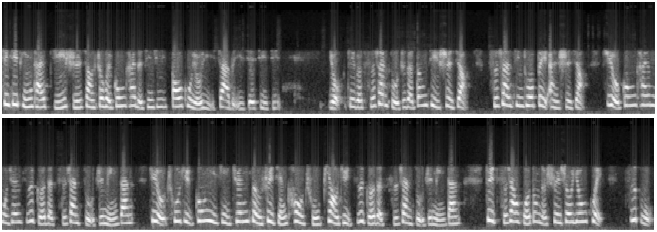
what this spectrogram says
信息平台及时向社会公开的信息包括有以下的一些信息：有这个慈善组织的登记事项、慈善信托备案事项、具有公开募捐资格的慈善组织名单、具有出具公益性捐赠税前扣除票据资格的慈善组织名单、对慈善活动的税收优惠、资补。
